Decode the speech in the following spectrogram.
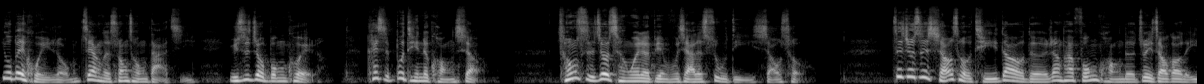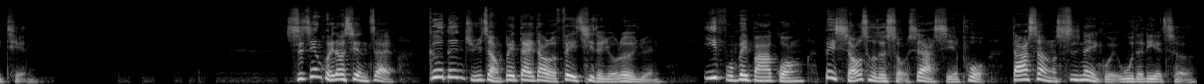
又被毁容这样的双重打击，于是就崩溃了，开始不停的狂笑，从此就成为了蝙蝠侠的宿敌小丑。这就是小丑提到的让他疯狂的最糟糕的一天。时间回到现在，戈登局长被带到了废弃的游乐园，衣服被扒光，被小丑的手下胁迫搭上室内鬼屋的列车。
